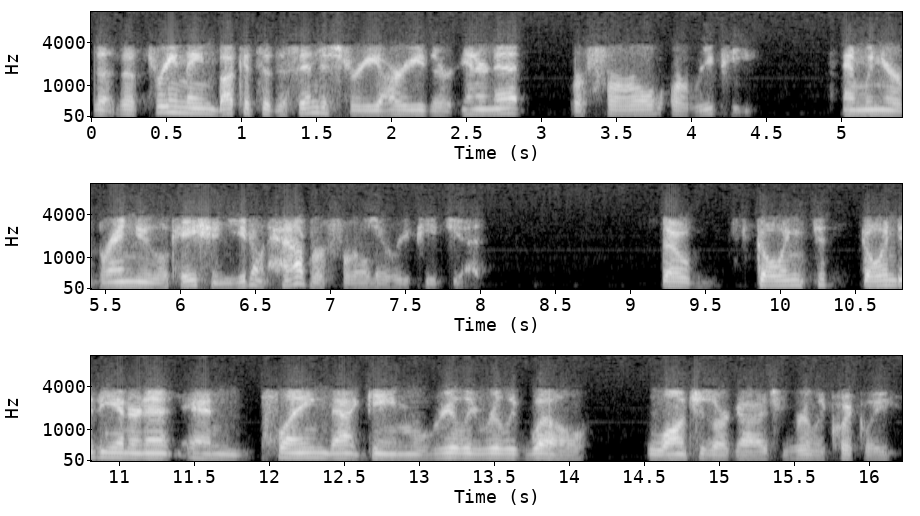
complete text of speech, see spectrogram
the the three main buckets of this industry are either internet, referral, or repeat. And when you're a brand new location, you don't have referrals or repeats yet. So going to going to the internet and playing that game really, really well launches our guys really quickly.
